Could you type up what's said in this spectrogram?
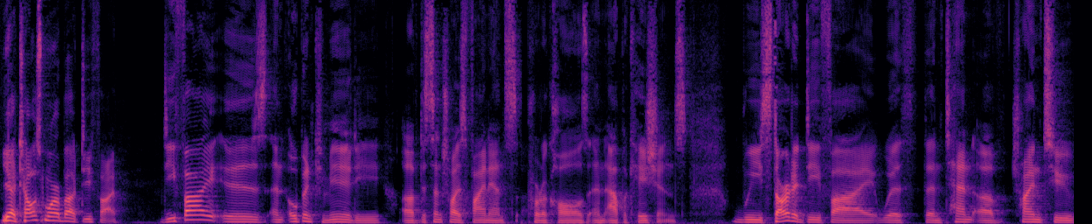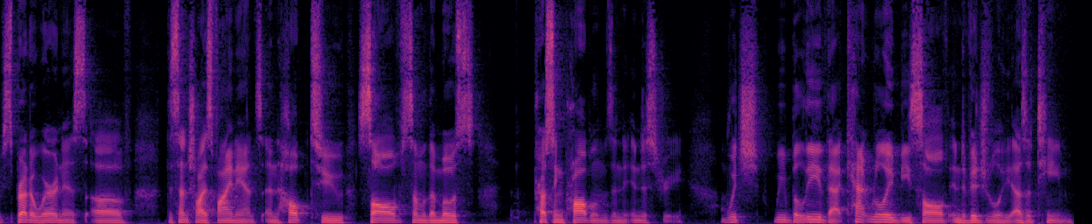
Yeah, tell us more about DeFi. DeFi is an open community of decentralized finance protocols and applications. We started DeFi with the intent of trying to spread awareness of decentralized finance and help to solve some of the most pressing problems in the industry, which we believe that can't really be solved individually as a team.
